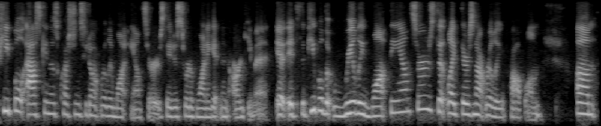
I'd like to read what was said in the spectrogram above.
people asking those questions who don't really want answers. They just sort of want to get in an argument. It, it's the people that really want the answers that like there's not really a problem. Um,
